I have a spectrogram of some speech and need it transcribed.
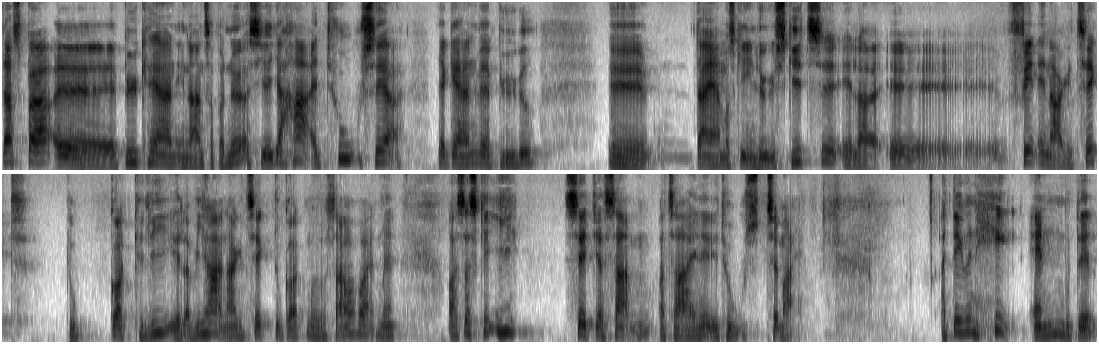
Der spørger øh, bygherren en entreprenør og siger, jeg har et hus her, jeg gerne vil have bygget. Øh, der er måske en løs skitse, eller øh, find en arkitekt, godt kan lide, eller vi har en arkitekt, du godt må samarbejde med, og så skal I sætte jer sammen og tegne et hus til mig. Og det er jo en helt anden model,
